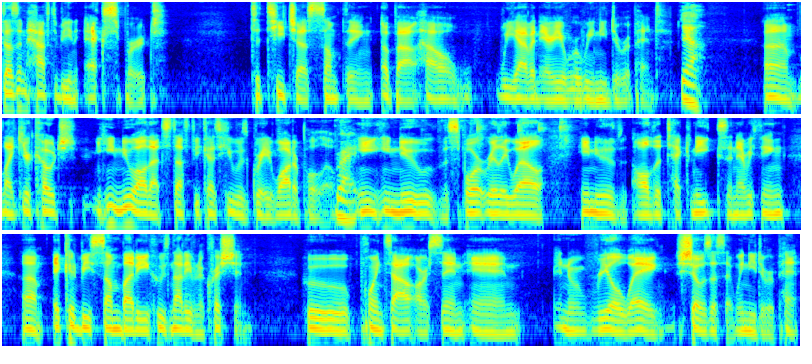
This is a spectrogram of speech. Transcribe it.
doesn't have to be an expert to teach us something about how we have an area where we need to repent. Yeah. Um, like your coach, he knew all that stuff because he was great at water polo. Right. He he knew the sport really well. He knew all the techniques and everything. Um, it could be somebody who's not even a Christian, who points out our sin and in a real way shows us that we need to repent.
